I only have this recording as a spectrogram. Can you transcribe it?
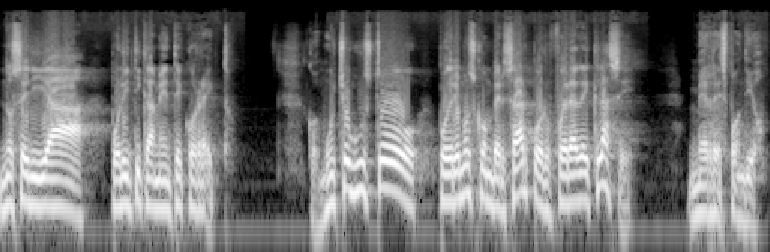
No sería políticamente correcto. Con mucho gusto podremos conversar por fuera de clase, me respondió.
